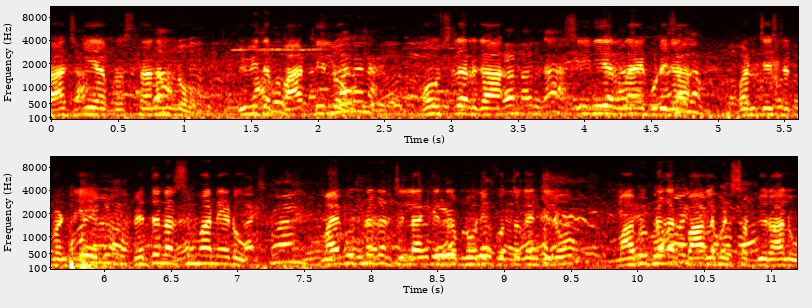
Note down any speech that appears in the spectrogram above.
రాజకీయ ప్రస్థానంలో వివిధ పార్టీల్లో కౌన్సిలర్గా సీనియర్ నాయకుడిగా పనిచేసినటువంటి పెద్ద నరసింహానేడు మహబూబ్ నగర్ జిల్లా కేంద్రంలోని కొత్తగంజిలో మహబూబ్ నగర్ పార్లమెంట్ సభ్యురాలు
